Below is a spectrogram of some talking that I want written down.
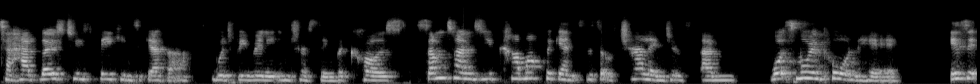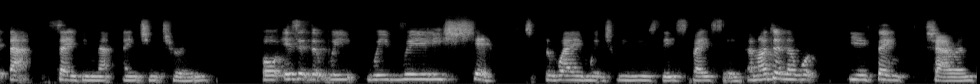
To have those two speaking together would be really interesting because sometimes you come up against the sort of challenge of um, what's more important here? Is it that saving that ancient tree, or is it that we we really shift the way in which we use these spaces? And I don't know what you think, Sharon,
